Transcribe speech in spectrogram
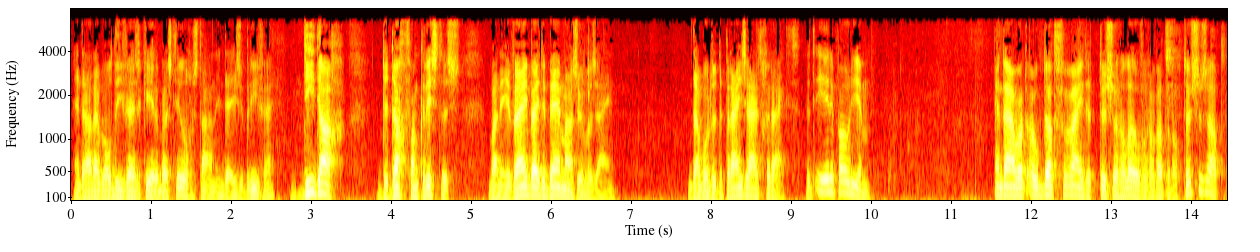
En daar hebben we al diverse keren bij stilgestaan in deze brief. Hè? Die dag, de dag van Christus, wanneer wij bij de Bema zullen zijn. Daar worden de prijzen uitgereikt. Het erepodium. En daar wordt ook dat verwijderd tussen gelovigen wat er nog tussen zat.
